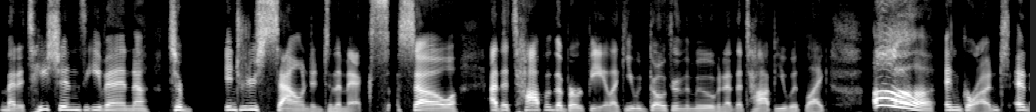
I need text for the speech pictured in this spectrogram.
meditations, even to introduce sound into the mix. So at the top of the burpee, like you would go through the move, and at the top you would like, oh, and grunt. And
